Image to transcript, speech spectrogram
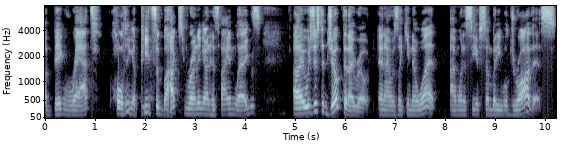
a big rat holding a pizza box running on his hind legs. Uh, it was just a joke that I wrote, and I was like, you know what? I want to see if somebody will draw this.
